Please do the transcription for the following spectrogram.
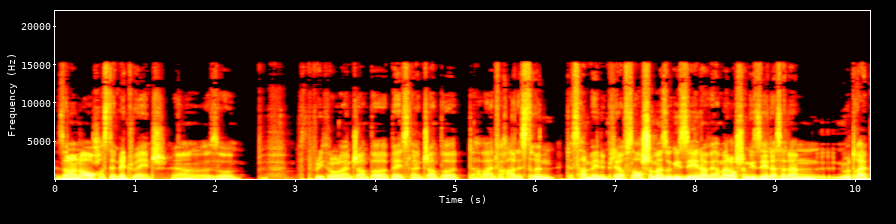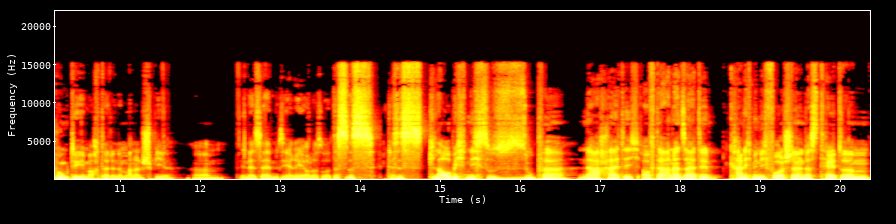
Sondern auch aus der Midrange. Ja, also Free-Throw-Line-Jumper, Baseline-Jumper, da war einfach alles drin. Das haben wir in den Playoffs auch schon mal so gesehen, aber wir haben halt auch schon gesehen, dass er dann nur drei Punkte gemacht hat in einem anderen Spiel. Ähm, in derselben Serie oder so. Das ist, das ist, glaube ich, nicht so super nachhaltig. Auf der anderen Seite kann ich mir nicht vorstellen, dass Tatum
